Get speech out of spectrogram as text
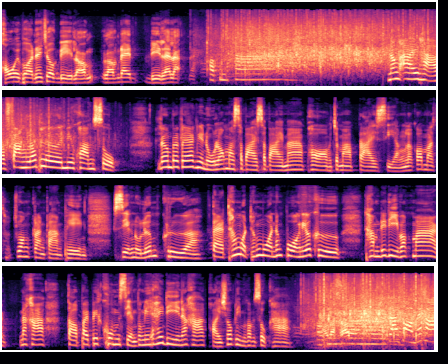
ขออวยพรให้โชคดีร้องร้องได้ดีแล้วล่ะขอบคุณค่ะ น้องไอซ์ค่ะ ฟังแล้วเพลินมีความสุข เริ่มแรกๆเนี่ยหนูร้องมาสบายสบายๆมาก พอจะมาปลายเสียงแล้วก็มาช่วงกลางๆเพลง เสียงหนูเริ่มเครือ แต่ทั้งหมดทั้งมวลทั้งปวงนี่ก็คือทำได้ดีมากๆนะคะ ต่อไปไปคุมเสียงตรงนี้ให้ดีนะคะ ขอให้โชคดีมีความสุขค่ะอาจารย์ต่อไหมคะ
